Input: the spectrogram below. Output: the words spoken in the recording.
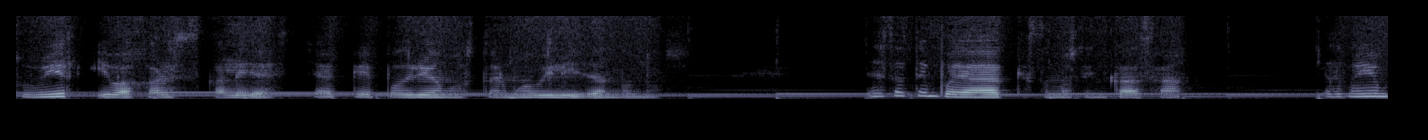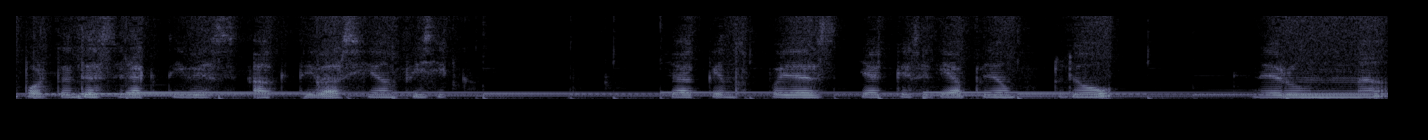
subir y bajar escaleras, ya que podríamos estar movilizándonos. En esta temporada que estamos en casa, es muy importante hacer activación física, ya que nos puedes, ya que sería para un futuro tener una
